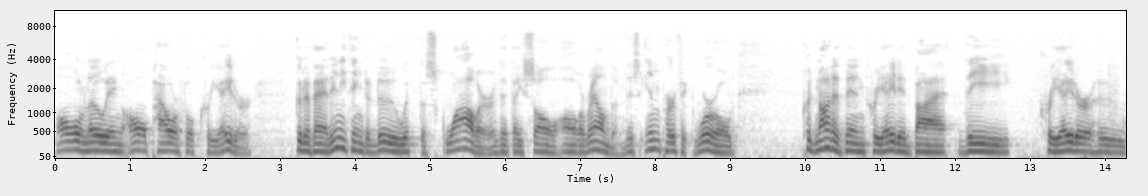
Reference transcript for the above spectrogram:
all-knowing, all-powerful creator could have had anything to do with the squalor that they saw all around them. This imperfect world could not have been created by the creator who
